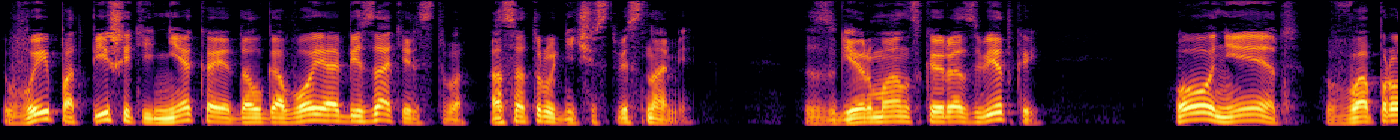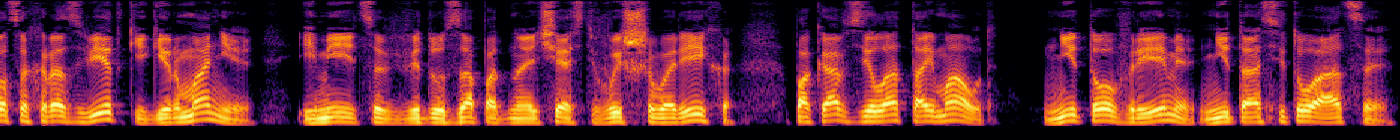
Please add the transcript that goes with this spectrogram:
вы подпишете некое долговое обязательство о сотрудничестве с нами. С германской разведкой? О, нет, в вопросах разведки Германия, имеется в виду западная часть Высшего рейха, пока взяла тайм-аут. Не то время, не та ситуация.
